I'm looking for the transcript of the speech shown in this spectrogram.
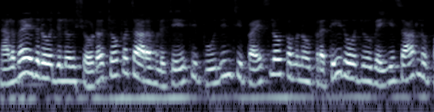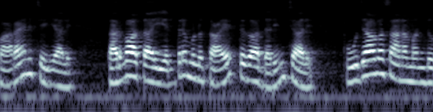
నలభై ఐదు రోజులు షోడచోపచారములు చేసి పూజించి పై శ్లోకమును ప్రతిరోజు వెయ్యిసార్లు పారాయణ చెయ్యాలి. తర్వాత ఈ యంత్రమును తాయెత్తుగా ధరించాలి. పూజావసానమందు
